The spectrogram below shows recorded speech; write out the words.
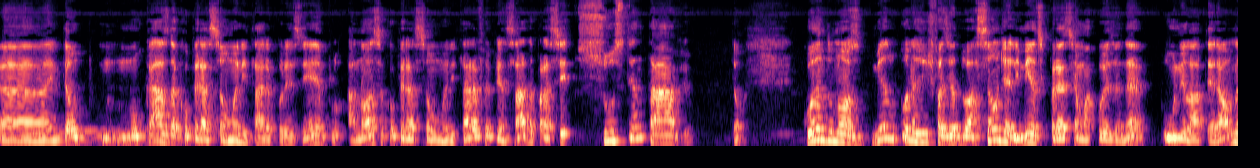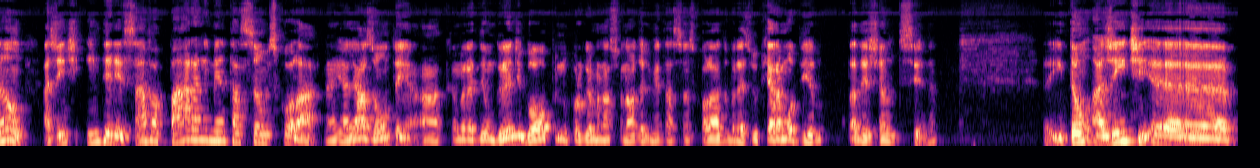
Uh, então, no caso da cooperação humanitária, por exemplo, a nossa cooperação humanitária foi pensada para ser sustentável. Então, quando nós, mesmo quando a gente fazia doação de alimentos, que parece ser uma coisa né, unilateral, não, a gente endereçava para alimentação escolar. Né? E, aliás, ontem a Câmara deu um grande golpe no Programa Nacional de Alimentação Escolar do Brasil, que era modelo, está deixando de ser. Né? Então, a gente é,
